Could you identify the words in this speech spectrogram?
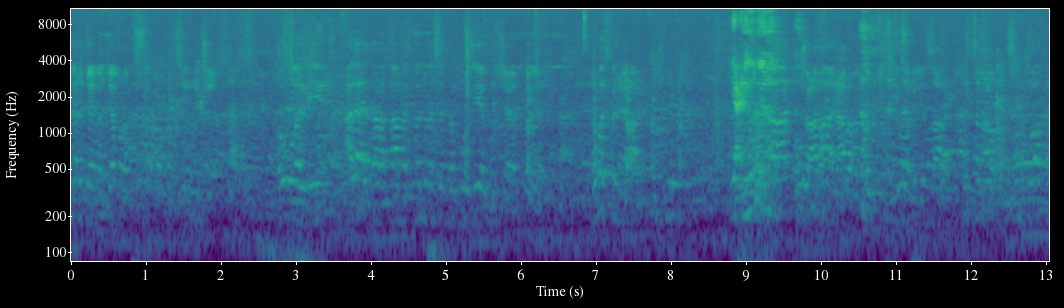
ترجمة جبر في الشعر والخمسين نجم هو اللي على اثر قامت مدرسة الرموزية في الشعر كله مو بس في العراق يعني هو إنه شعراء العرب الرموزيون اللي صار في 57 توقع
